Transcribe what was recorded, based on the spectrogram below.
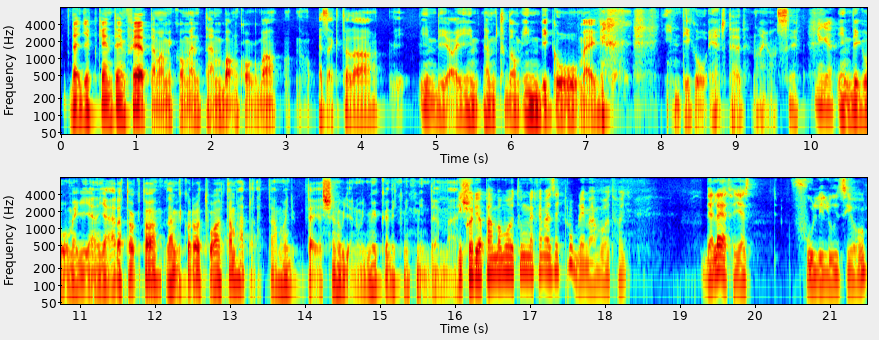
De egyébként én féltem, amikor mentem Bangkokba ezektől a indiai, nem tudom, indigó, meg indigó, érted? Nagyon szép. Igen. Indigó, meg ilyen járatoktól, de amikor ott voltam, hát láttam, hogy teljesen ugyanúgy működik, mint minden más. Mikor Japánban voltunk, nekem ez egy problémám volt, hogy de lehet, hogy ez full illúzió,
